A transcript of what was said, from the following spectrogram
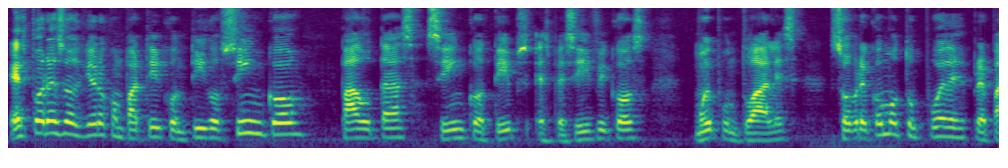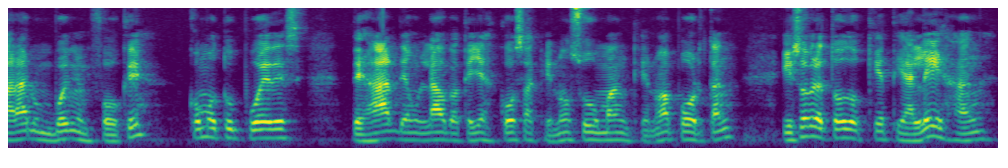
Es por eso que quiero compartir contigo cinco pautas, cinco tips específicos muy puntuales sobre cómo tú puedes preparar un buen enfoque, cómo tú puedes dejar de un lado aquellas cosas que no suman, que no aportan y sobre todo que te alejan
